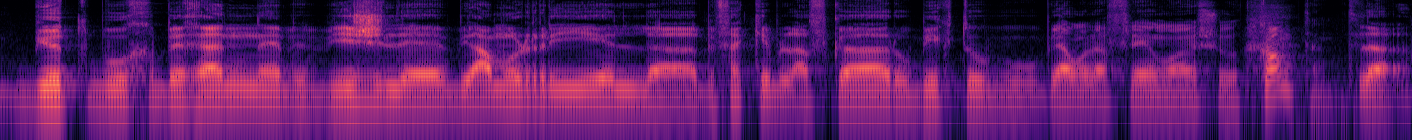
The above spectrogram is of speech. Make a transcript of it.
بيطبخ بغني بيجلي بيعمل ريل آه، بفكر بالأفكار وبيكتب وبيعمل أفلام وما شو. Content. لا.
